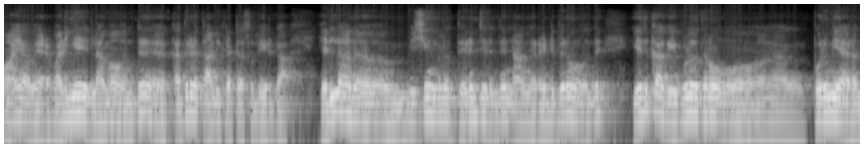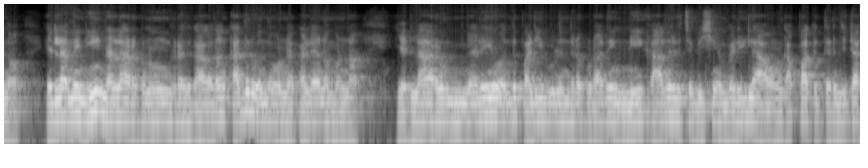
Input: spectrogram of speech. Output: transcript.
மாயா வேறு வழியே இல்லாமல் வந்து கதிரை தாலி கட்ட சொல்லியிருக்கா. எல்லா விஷயங்களும் தெரிஞ்சிருந்து நாங்கள் ரெண்டு பேரும் வந்து எதுக்காக இவ்வளோ தூரம் பொறுமையாக இருந்தோம். எல்லாமே நீ நல்லா இருக்கணுங்கிறதுக்காக தான் கதிர் வந்து உன்னை கல்யாணம் பண்ணான் எல்லாரும் மேலேயும் வந்து பழி விழுந்துடக்கூடாது. நீ காதலிச்ச விஷயம் வெளியில் அவங்க அப்பாவுக்கு தெரிஞ்சிட்டா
